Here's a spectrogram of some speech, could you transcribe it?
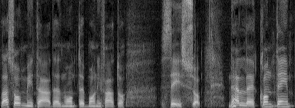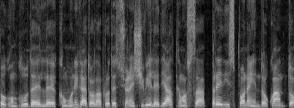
la sommità del Monte Bonifato stesso. Nel contempo, conclude il comunicato, la protezione civile di Alcamo sta predisponendo quanto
